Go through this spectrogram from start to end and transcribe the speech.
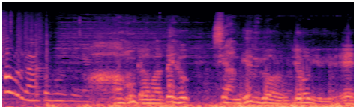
ဟုတ်လားကိုကိုကြီးဟာဟုတ်တယ်မှာတိတ်ဟုတ်ဆရာမင်းတို့တော့ပြောနေသေးတယ်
